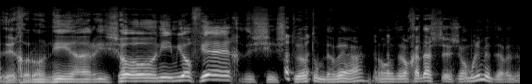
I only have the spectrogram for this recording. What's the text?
זיכרוני הראשון עם יופייך. זה שטויות הוא מדבר, אה? לא, זה לא חדש שאומרים את זה, אבל זה...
